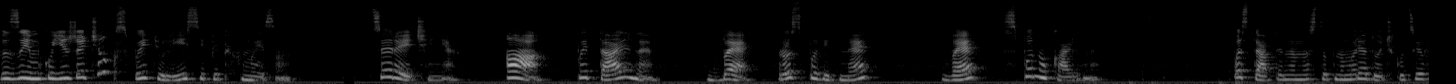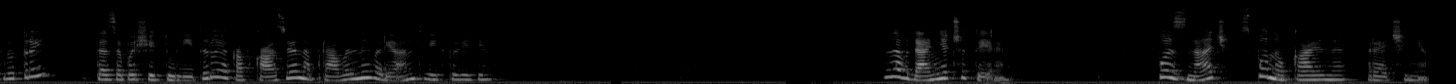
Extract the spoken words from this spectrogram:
Взимку їжачок спить у лісі під хмизом. Це речення А. Питальне, Б. Розповідне, В спонукальне. Поставте на наступному рядочку цифру 3 та запишіть ту літеру, яка вказує на правильний варіант відповіді. Завдання 4. Познач спонукальне речення.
